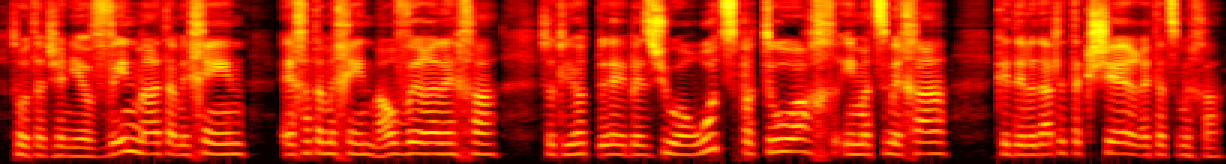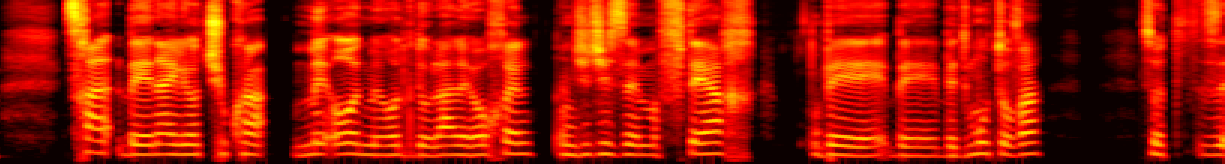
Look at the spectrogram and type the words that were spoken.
זאת אומרת, שאני אבין מה אתה מכין, איך אתה מכין, מה עובר עליך, זאת אומרת, להיות אה, באיזשהו ערוץ פתוח עם עצמך, כדי לדעת לתקשר את עצמך. צריכה בעיניי להיות תשוקה מאוד מאוד גדולה לאוכל, אני חושבת שזה מפתח בדמות טובה. זאת אומרת, זה,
